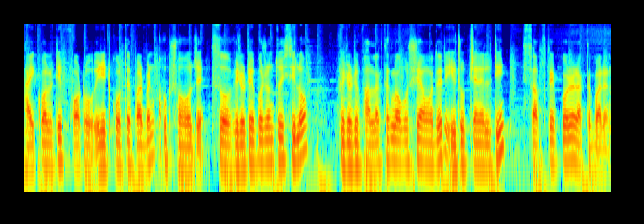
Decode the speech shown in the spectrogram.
হাই কোয়ালিটি ফটো এডিট করতে পারবেন খুব সহজে। সো ভিডিওটি পর্যন্তই ছিল। ভিডিওটি ভালো লাগতে থাকলে অবশ্যই আমাদের ইউটিউব চ্যানেলটি সাবস্ক্রাইব করে রাখতে পারেন।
